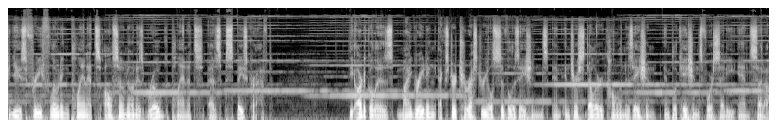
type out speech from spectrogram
could use free floating planets, also known as rogue planets, as spacecraft. The article is Migrating Extraterrestrial Civilizations and Interstellar Colonization Implications for SETI and SETA.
